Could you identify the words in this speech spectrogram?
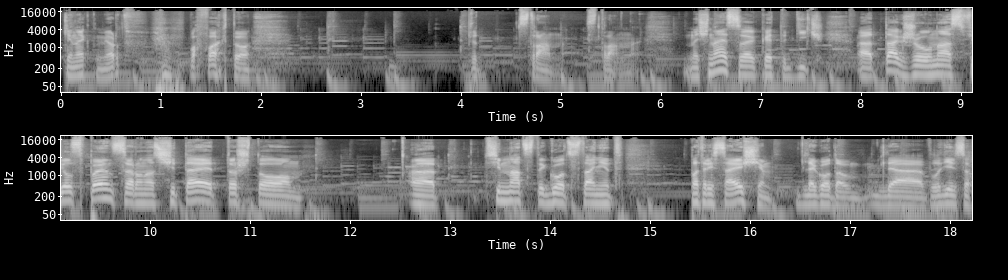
Kinect мертв, по факту. Странно, странно начинается какая-то дичь. А также у нас Фил Спенсер у нас считает то, что 17 год станет потрясающим для года для владельцев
